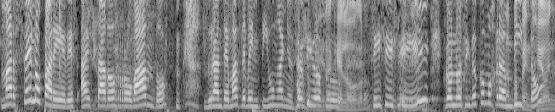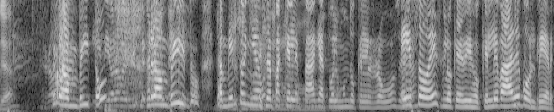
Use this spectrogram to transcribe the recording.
Marcelo Paredes ha estado robando durante más de 21 años. Ha sido Mira su. qué logro. Sí, sí, sí. Conocido como Rambito. pensión ya. Rambito. Rambito. También soñaba. Eso es para que le pague a todo el mundo que le robó. ¿será? Eso es lo que dijo, que él le va a devolver.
